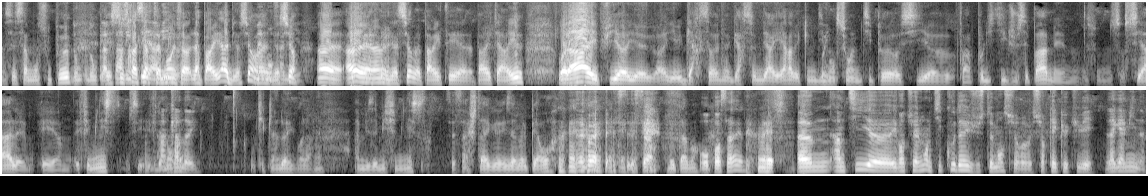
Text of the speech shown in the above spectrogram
incessamment sous peu. Donc, donc la et ce sera certainement arrive. la parité. Ah, bien sûr, hein, bien sûr. Ah, ah ouais, bien sûr, la parité, la parité arrive. Voilà. Et puis il y, a, y, a eu Garçon, Garçon derrière avec une dimension un petit peu aussi, enfin politique, je sais pas, mais sociale et, et, et féministe aussi, évidemment. Un clin d'œil. Un petit clin d'œil, voilà, à mes amis féministes. C'est ça. Hashtag Isabelle Perrault. c'est ça. Notamment. On pense à elle. Euh, un petit, euh, éventuellement, un petit coup d'œil justement sur, sur quelques cuvées. La gamine,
